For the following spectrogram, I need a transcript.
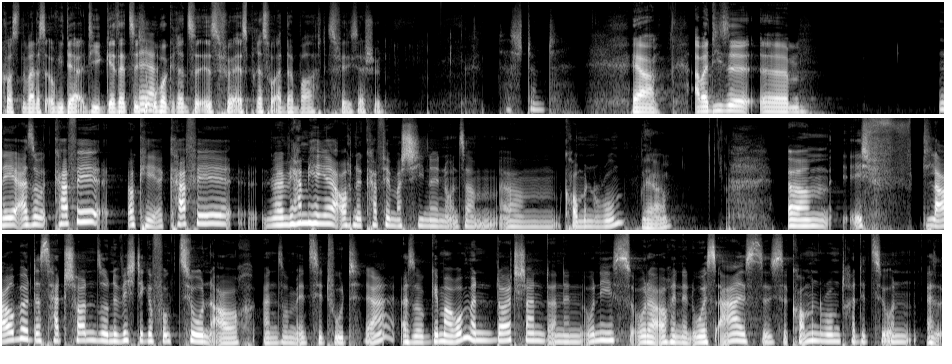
kosten, weil das irgendwie der, die gesetzliche Ja. Obergrenze ist für Espresso an der Bar. Das finde ich sehr schön. Das stimmt. Ja, aber diese, ähm, Nee, also Kaffee, okay, Kaffee, wir haben hier ja auch eine Kaffeemaschine in unserem ähm, Common Room. ja, Ähm, ich glaube, das hat schon so eine wichtige Funktion auch an so einem Institut. Ja? Also geh mal rum in Deutschland an den Unis oder auch in den USA ist diese Common Room Tradition, also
